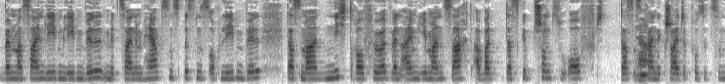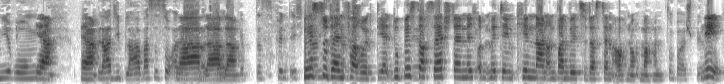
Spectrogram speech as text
wenn man sein Leben leben will, mit seinem Herzensbusiness auch leben will, dass man nicht drauf hört, wenn einem jemand sagt, aber das gibt schon zu oft, das ist ja. keine gescheite Positionierung. Ja ja. bladibla, was es so alles bla, bla, bla. gibt. Das finde ich. Bist du denn verrückt? Du bist ja. doch selbstständig und mit den Kindern und wann willst du das denn auch noch machen? Zum Beispiel. Nee,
